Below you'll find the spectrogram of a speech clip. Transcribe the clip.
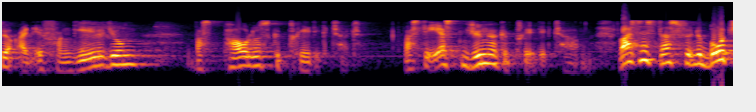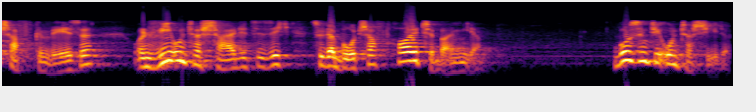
für ein Evangelium, was Paulus gepredigt hat, was die ersten Jünger gepredigt haben. Was ist das für eine Botschaft gewesen und wie unterscheidet sie sich zu der Botschaft heute bei mir? Wo sind die Unterschiede?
